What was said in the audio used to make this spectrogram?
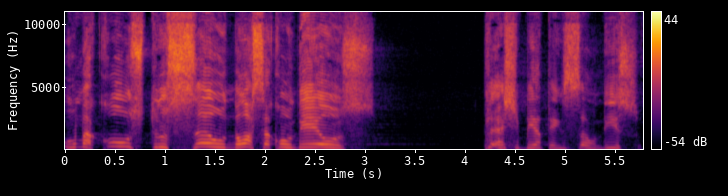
uma construção nossa com Deus. Preste bem atenção nisso.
